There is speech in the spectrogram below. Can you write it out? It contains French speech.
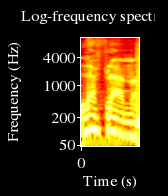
La flamme.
